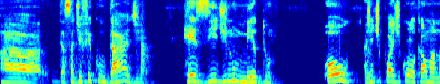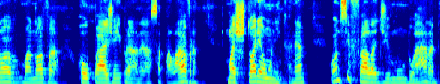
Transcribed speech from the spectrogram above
uh, dessa dificuldade reside no medo. Ou a gente pode colocar uma nova, uma nova roupagem para essa palavra, uma história única, né? Quando se fala de mundo árabe,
